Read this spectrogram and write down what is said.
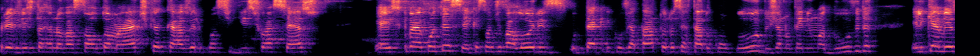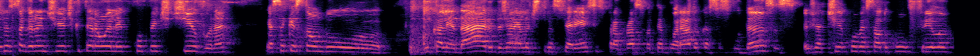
prevista a renovação automática caso ele conseguisse o acesso. E é isso que vai acontecer. A questão de valores, o técnico já está todo acertado com o clube, já não tem nenhuma dúvida. Ele quer mesmo essa garantia de que terá um elenco competitivo, né? Essa questão do, do calendário, da janela de transferências para a próxima temporada com essas mudanças, eu já tinha conversado com o Freeland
